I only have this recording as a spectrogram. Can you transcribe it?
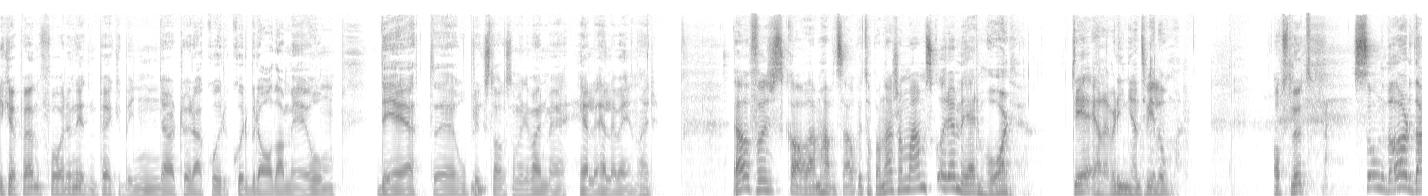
i cupen. Får en liten pekepinn der, tror jeg, hvor, hvor bra de er, om det er et eh, opprykkslag som vil være med hele, hele veien her. Ja, for skal de hevde seg opp i toppen her, så må de skåre mer mål. Det er det vel ingen tvil om. Absolutt. Sogndal de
